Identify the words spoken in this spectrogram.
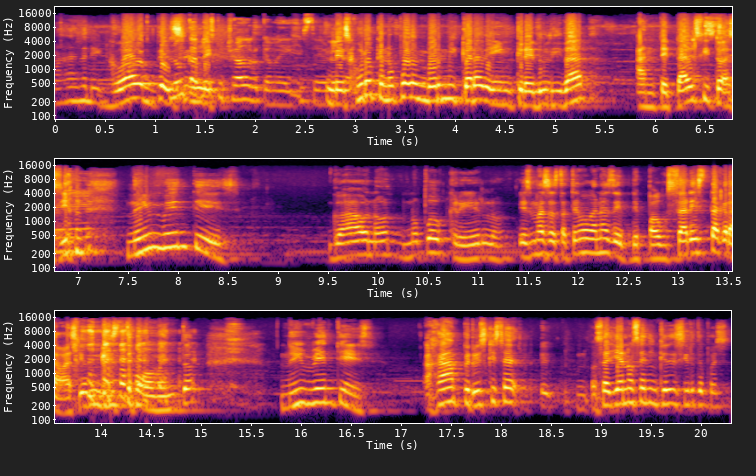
madre. Guau, te- Nunca le- he escuchado lo que me dijiste. Les juro que no pueden ver mi cara de incredulidad ante tal situación. Sí. No inventes. Wow, no, no puedo creerlo. Es más, hasta tengo ganas de, de pausar esta grabación en este momento. No inventes. Ajá, pero es que esa, eh, o sea, ya no sé ni qué decirte, pues.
